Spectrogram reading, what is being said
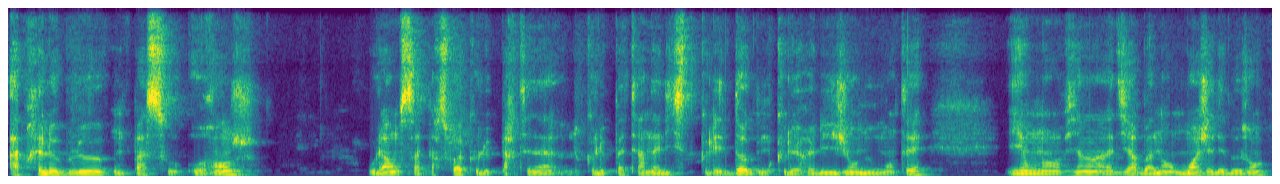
Après le bleu, on passe au orange, où là, on s'aperçoit que le que le paternaliste, que les dogmes, que les religions nous mentaient et on en vient à dire: «Bah non, moi j'ai des besoins».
